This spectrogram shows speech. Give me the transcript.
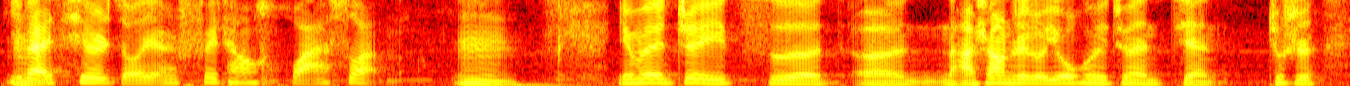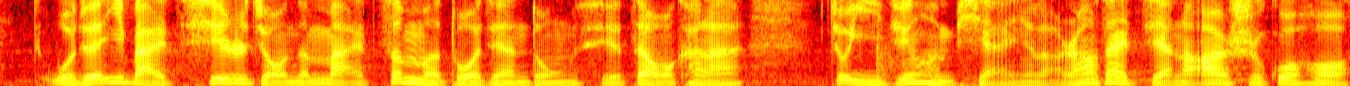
一百七十九也是非常划算的。嗯，因为这一次呃拿上这个优惠券减，就是我觉得一百七十九能买这么多件东西，在我看来就已经很便宜了。然后再减了二十过后。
